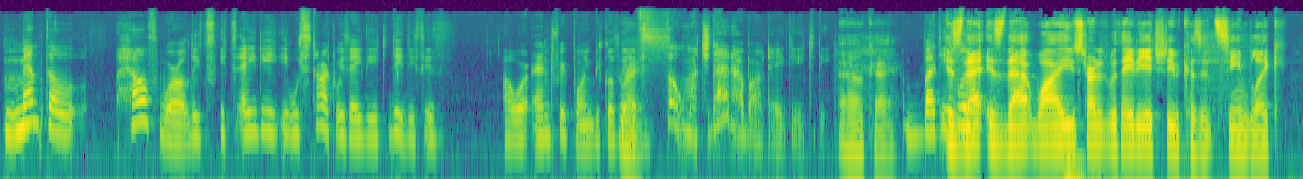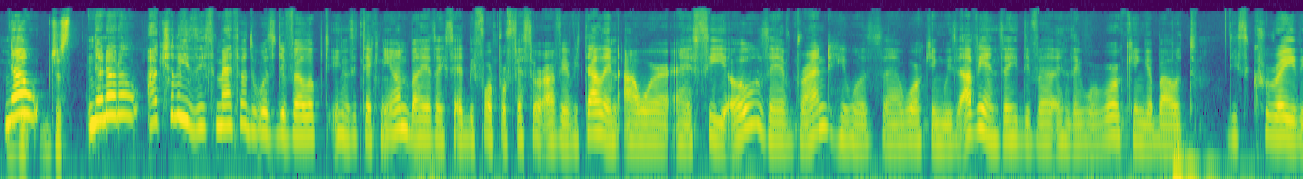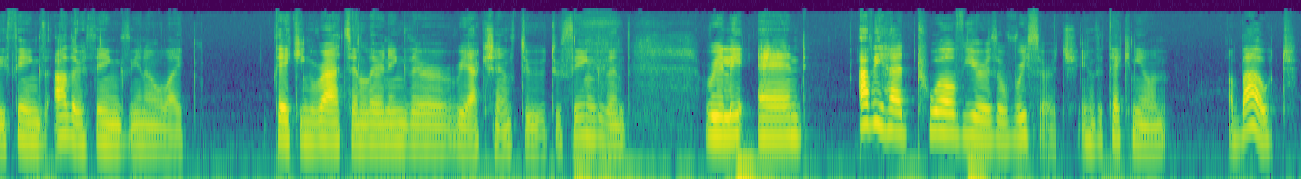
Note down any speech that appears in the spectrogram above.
mental health world. It's it's AD. We start with ADHD. This is our entry point because we Right. have so much data about ADHD. Okay. But is that is that why you started with ADHD? Because it seemed like No. the- just No, no, no. Actually, this method was developed in the Technion by, as I said before, Professor Avi Avital and our uh, CEO, Zev Brand. He was uh, working with Avi, and they devel- and they were working about these crazy things, other things, you know, like taking rats and learning their reactions to, to things, and really. And Avi had 12 years of research in the Technion about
